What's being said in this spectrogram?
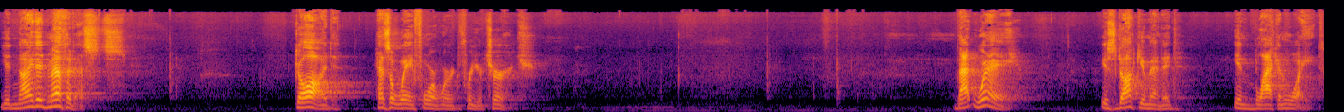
United Methodists. God has a way forward for your church. That way is documented in black and white.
